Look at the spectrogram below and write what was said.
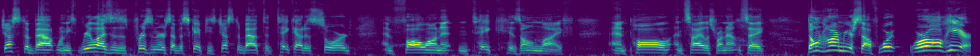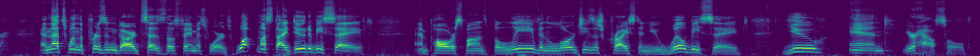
just about, when he realizes his prisoners have escaped, he's just about to take out his sword and fall on it and take his own life. And Paul and Silas run out and say, Don't harm yourself. We're, we're all here. And that's when the prison guard says those famous words What must I do to be saved? And Paul responds, Believe in the Lord Jesus Christ and you will be saved, you and your household.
